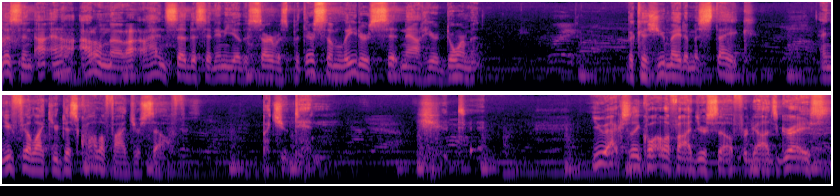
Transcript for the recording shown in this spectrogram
Listen, I, and I, I, don't know, I, I hadn't said this at any other service, but there's some leaders sitting out here dormant because you made a mistake and you feel like you disqualified yourself, but you didn't. You did. You actually qualified yourself for God's grace.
